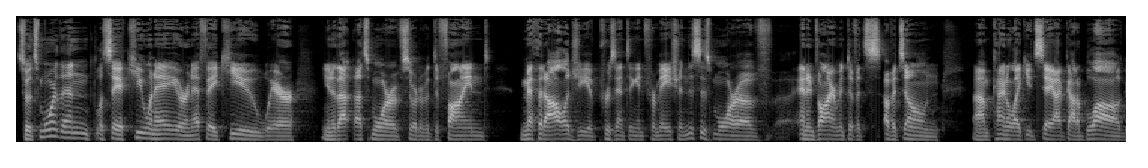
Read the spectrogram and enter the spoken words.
So it's more than let's say a Q and A or an FAQ, where you know that that's more of sort of a defined methodology of presenting information. This is more of an environment of its of its own. Um, kind of like you'd say, I've got a blog,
